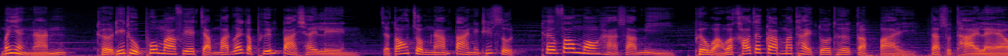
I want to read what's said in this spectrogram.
ไม่อย่างนั้น เธอที่ถูกผู้มาเฟียจับมัดไว้กับพื้นป่าชายเลน จะต้องจมน้ำตายในที่สุด เธอเฝ้ามองหาสามี เพื่อหวังว่าเขาจะกลับมาถ่ายตัวเธอกลับไป แต่สุดท้ายแล้ว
